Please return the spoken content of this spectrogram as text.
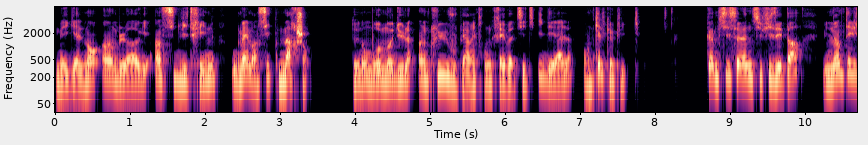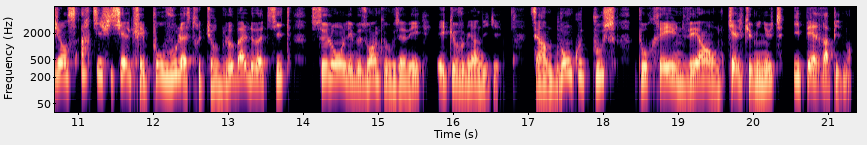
mais également un blog, un site vitrine ou même un site marchand. De nombreux modules inclus vous permettront de créer votre site idéal en quelques clics. Comme si cela ne suffisait pas, une intelligence artificielle crée pour vous la structure globale de votre site selon les besoins que vous avez et que vous lui indiquez. C'est un bon coup de pouce pour créer une V1 en quelques minutes hyper rapidement.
